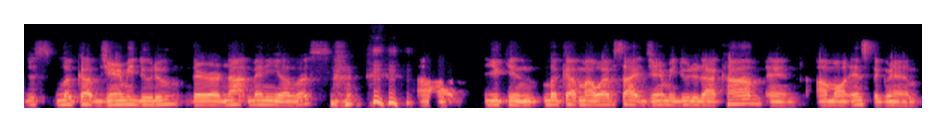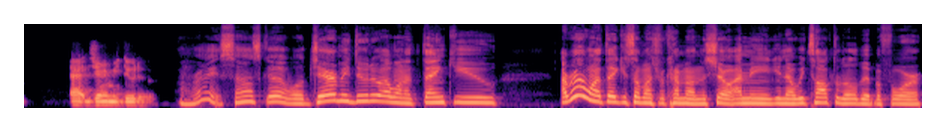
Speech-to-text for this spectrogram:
Just look up Jeremi Dudu. There are not many of us. uh, you can look up my website, jeremydudu.com, and I'm on Instagram at Jeremi Dudu. All right, sounds good. Well, Jeremi Dudu, I want to thank you. I really want to thank you so much for coming on the show. I mean, you know, we talked a little bit before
